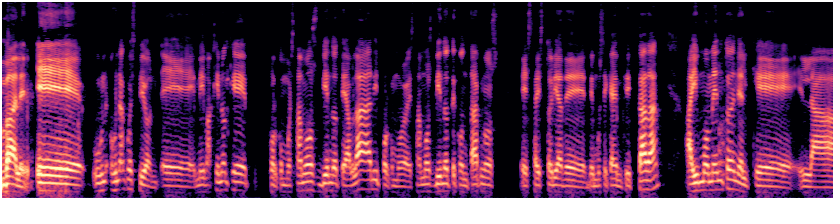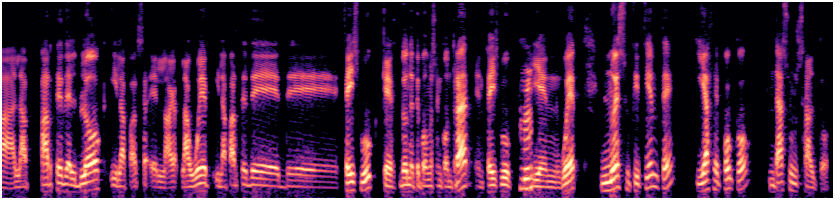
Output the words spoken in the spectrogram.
vale. Eh, una cuestión. Eh, me imagino que por cómo estamos viéndote hablar y por cómo estamos viéndote contarnos esta historia de, música encriptada, hay un momento en el que la, parte del blog y la, la, web y la parte de, Facebook, que es donde te podemos encontrar, en Facebook y en web, no es suficiente y hace poco das un salto.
